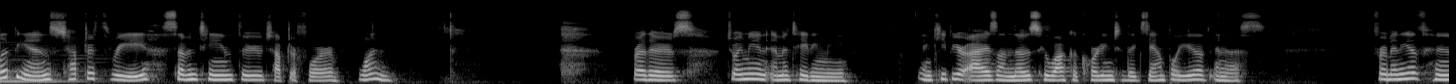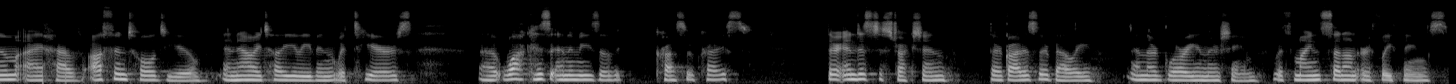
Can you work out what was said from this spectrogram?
Philippians chapter 3, 17 through chapter 4, 1. Brothers, join me in imitating me, and keep your eyes on those who walk according to the example you have in us. For many of whom I have often told you, and now I tell you even with tears, uh, walk as enemies of the cross of Christ. Their end is destruction, their God is their belly, and their glory in their shame, with minds set on earthly things.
